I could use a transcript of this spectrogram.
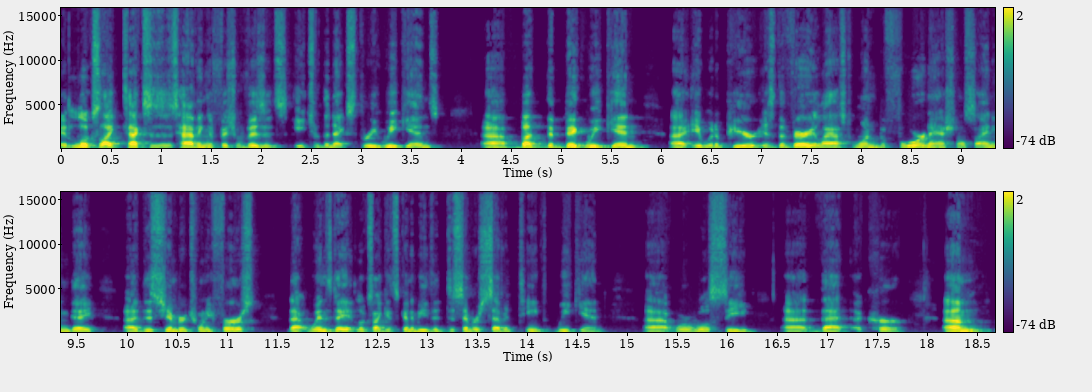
it looks like Texas is having official visits each of the next three weekends. Uh, but the big weekend, uh, it would appear, is the very last one before National Signing Day, uh, December 21st. That Wednesday, it looks like it's going to be the December 17th weekend uh, where we'll see uh, that occur. Um,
